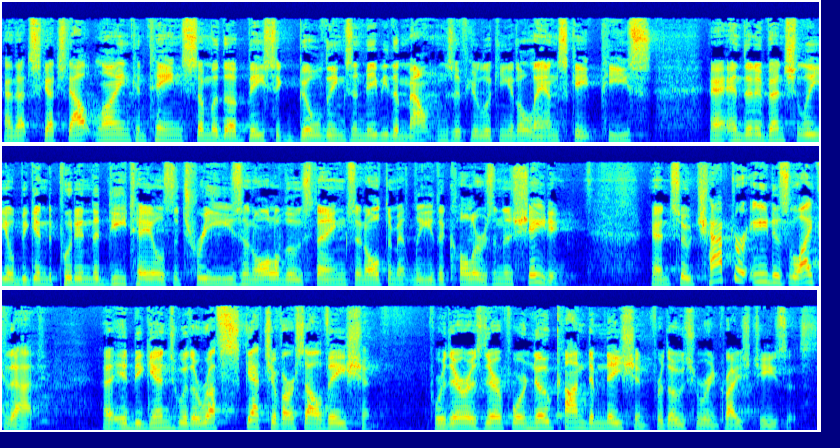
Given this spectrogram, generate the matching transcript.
And that sketched outline contains some of the basic buildings and maybe the mountains if you're looking at a landscape piece. And then eventually you'll begin to put in the details, the trees, and all of those things, and ultimately the colors and the shading. And so, chapter 8 is like that. Uh, it begins with a rough sketch of our salvation. For there is therefore no condemnation for those who are in Christ Jesus.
